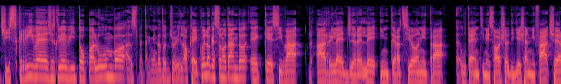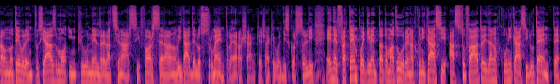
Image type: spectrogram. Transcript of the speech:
Ci scrive, ci scrive Vito Palumbo. Aspetta, che mi è andato giù. il- Ok, quello che sto notando è che si va a rileggere le interazioni tra utenti nei social di dieci anni fa. C'era un notevole entusiasmo in più nel relazionarsi. Forse era la novità dello strumento, vero? C'è anche, c'è anche quel discorso lì. E nel frattempo è diventato maturo. In alcuni casi ha stufato, ed in alcuni casi l'utente,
